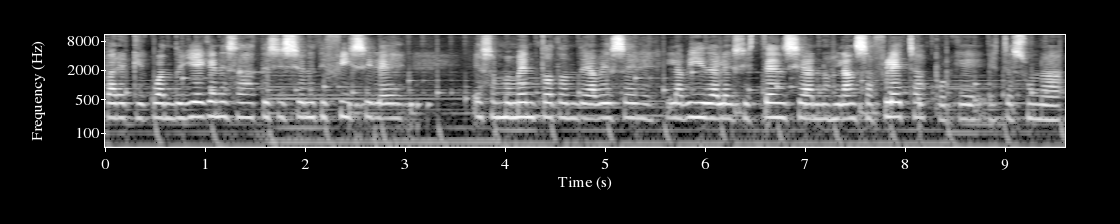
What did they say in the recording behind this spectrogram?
para que cuando lleguen esas decisiones difíciles, esos momentos donde a veces la vida, la existencia nos lanza flechas, porque esta es una,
